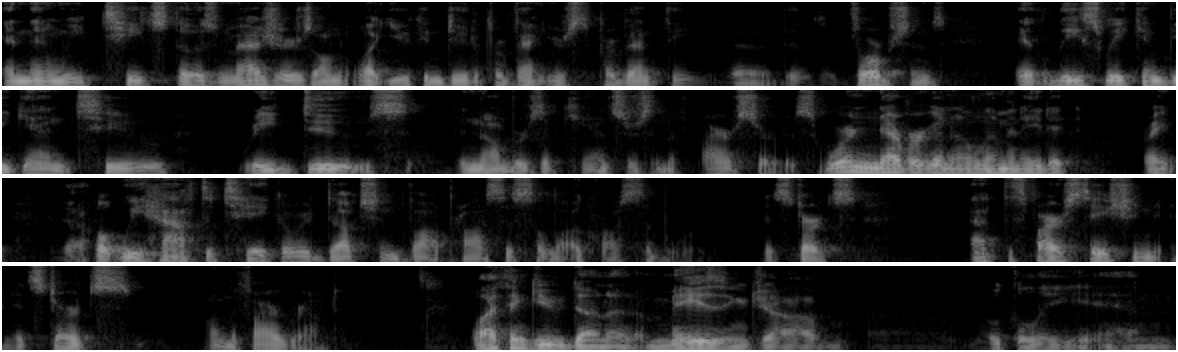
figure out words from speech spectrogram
and then we teach those measures on what you can do to prevent your prevent the, the those absorptions, at least we can begin to reduce the numbers of cancers in the fire service. We're never going to eliminate it, right? Yeah. But we have to take a reduction thought process across the board. It starts at the fire station and it starts on the fire ground. Well, I think you've done an amazing job locally and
